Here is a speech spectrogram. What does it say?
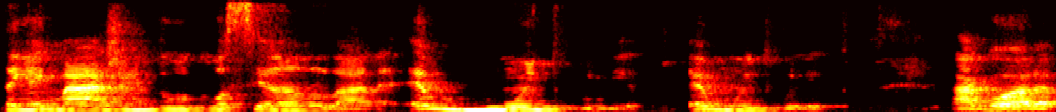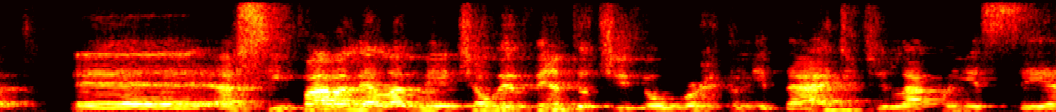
tem a imagem do, do oceano lá. Né? É muito bonito, é muito bonito. Agora, é, assim, paralelamente ao evento, eu tive a oportunidade de ir lá conhecer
